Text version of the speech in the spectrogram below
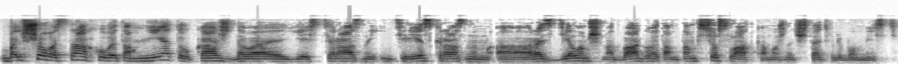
Большого страху в этом нет. У каждого есть разный интерес к разным э, разделам Шримад Бхагаватам. Там все сладко, можно читать в любом месте.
